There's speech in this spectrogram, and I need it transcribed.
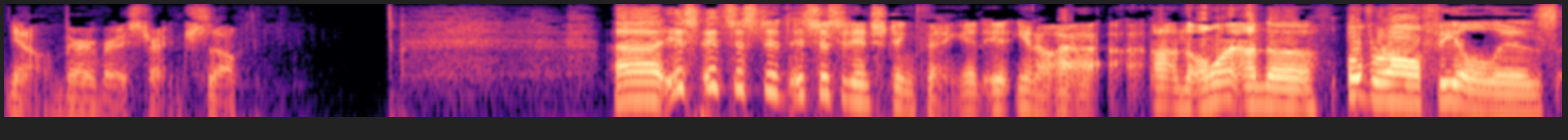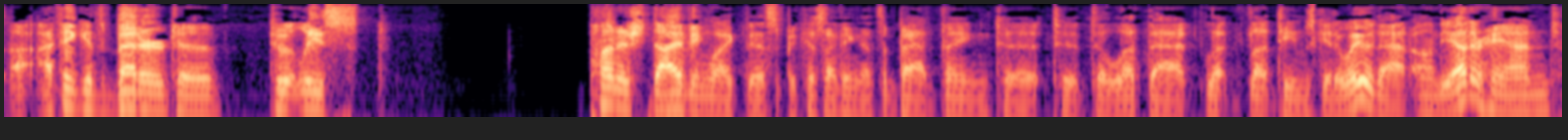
You know, very very strange. So. Uh, it's it's just a, it's just an interesting thing. It, it you know I, I, on the on the overall feel is I think it's better to to at least punish diving like this because I think that's a bad thing to to to let that let let teams get away with that. On the other hand,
